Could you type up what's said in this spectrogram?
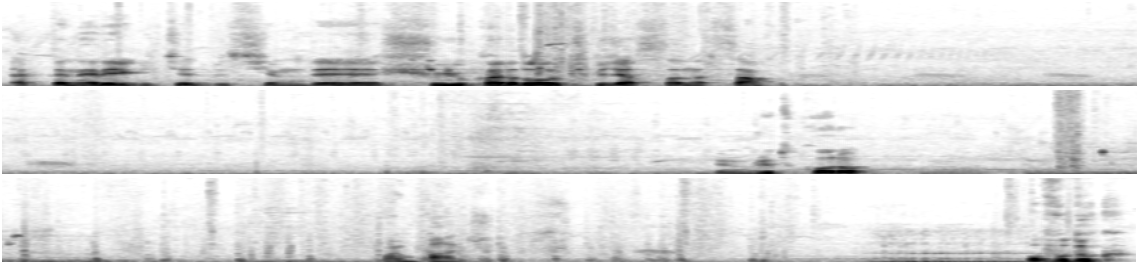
Bir dakika nereye gideceğiz biz şimdi? Şu yukarı doğru çıkacağız sanırsam. Zümrüt koru. Pofuduk.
